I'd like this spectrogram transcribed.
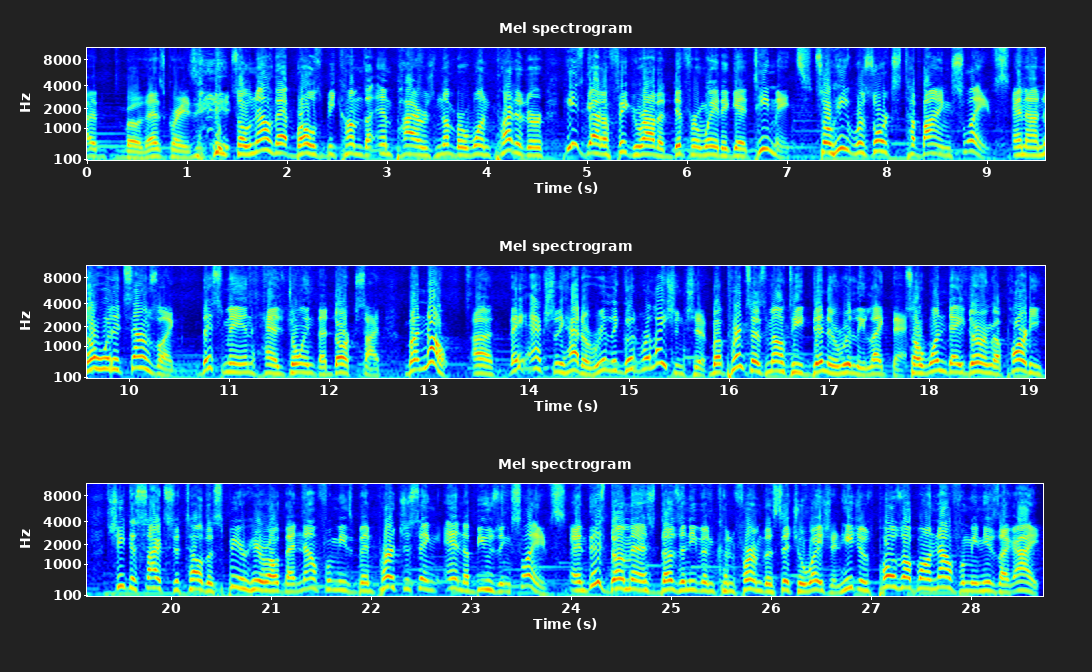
I, bro, that's crazy. so now that bro's become the Empire's number one predator, he's got to figure out a different way to get teammates. So he resorts to buying slaves. And I know what it sounds like. This man has joined the dark side. But no, uh, they actually had a really good relationship. But Princess Melty didn't really like that. So one day during a party, she decides to tell the spear hero that Naofumi's been purchasing and abusing slaves. And this dumbass doesn't even confirm the situation. He just pulls up on Naofumi and he's like, alright,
